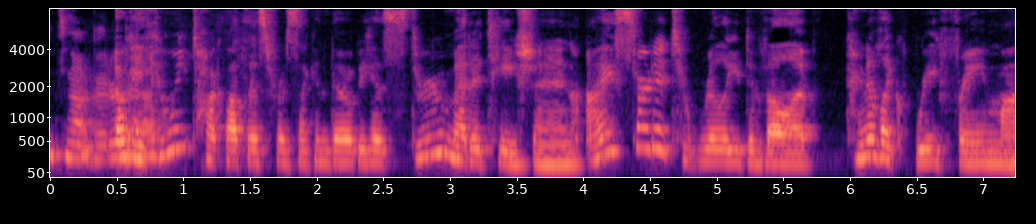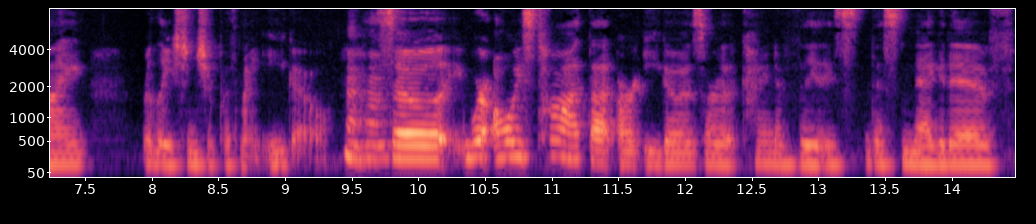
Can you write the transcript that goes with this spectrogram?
it's not good or okay, bad. can we talk about this for a second though? Because through meditation, I started to really develop, kind of like reframe my relationship with my ego. Uh-huh. So we're always taught that our egos are kind of these this negative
